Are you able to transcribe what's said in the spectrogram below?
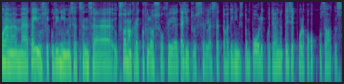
oleme me täiuslikud inimesed, see on see üks Vana-Kreeka filosoofi käsitlus sellest, et noh, et inimesed on poolikud ja ainult teise poolega kokku saades.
